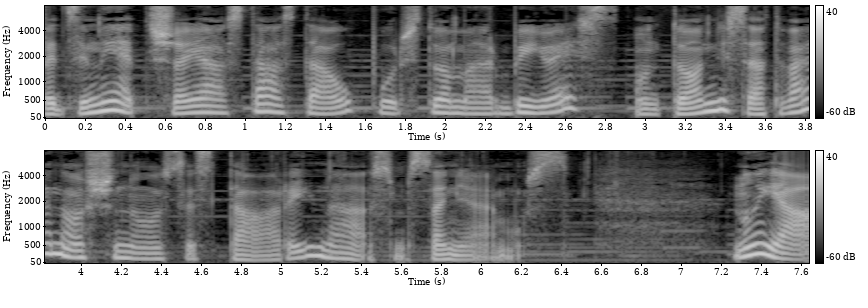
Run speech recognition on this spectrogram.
bet ziniet, šajā stāstā upuris tomēr biju es, un Tonjas atvainošanos es tā arī neesmu saņēmusi. Nu jā,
